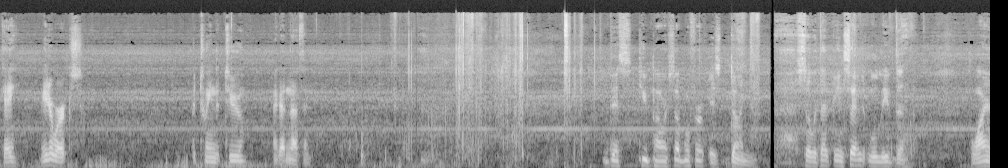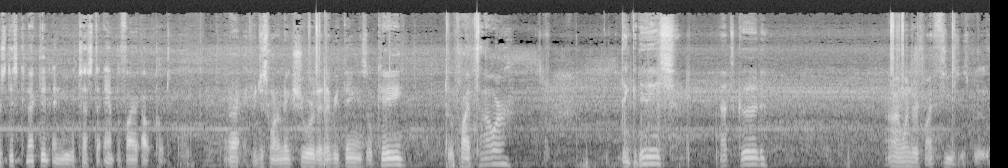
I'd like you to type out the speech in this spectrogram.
Okay, meter works. Between the two, I got nothing. This Q Power subwoofer is done. So with that being said, we'll leave the wires disconnected and we will test the amplifier output. Alright, we just want to make sure that everything is okay to apply power. I think it is. That's good. I wonder if my fuse is blue.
